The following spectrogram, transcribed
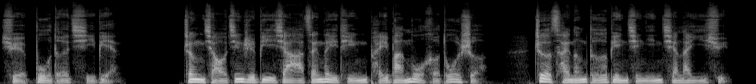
却不得其便。”正巧今日陛下在内廷陪伴莫赫多舍，这才能得便请您前来一叙。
